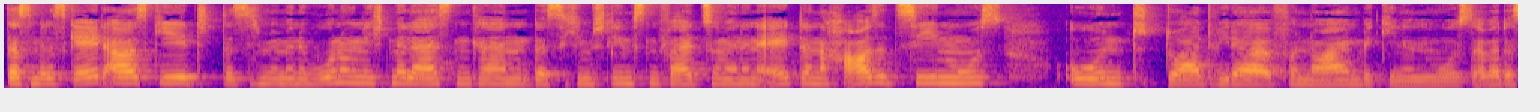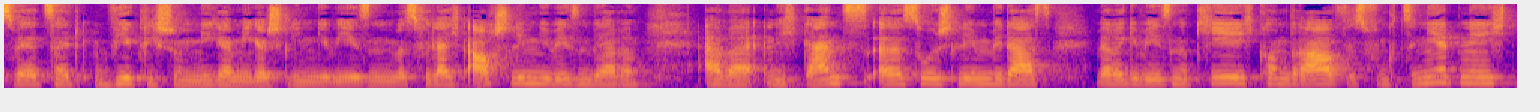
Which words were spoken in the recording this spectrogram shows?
Dass mir das Geld ausgeht, dass ich mir meine Wohnung nicht mehr leisten kann, dass ich im schlimmsten Fall zu meinen Eltern nach Hause ziehen muss und dort wieder von neuem beginnen muss. Aber das wäre jetzt halt wirklich schon mega, mega schlimm gewesen. Was vielleicht auch schlimm gewesen wäre, aber nicht ganz äh, so schlimm wie das, wäre gewesen, okay, ich komme drauf, es funktioniert nicht,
